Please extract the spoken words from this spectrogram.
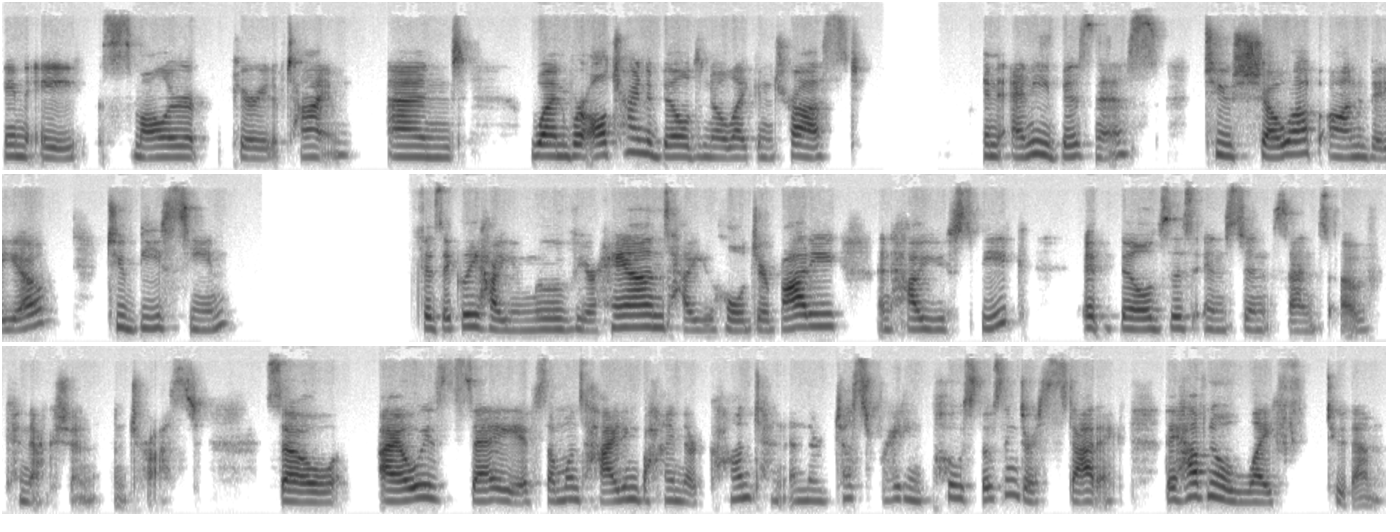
in a smaller period of time. And when we're all trying to build know, like, and trust in any business, to show up on video, to be seen physically, how you move your hands, how you hold your body, and how you speak, it builds this instant sense of connection and trust. So I always say if someone's hiding behind their content and they're just writing posts, those things are static. They have no life to them.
